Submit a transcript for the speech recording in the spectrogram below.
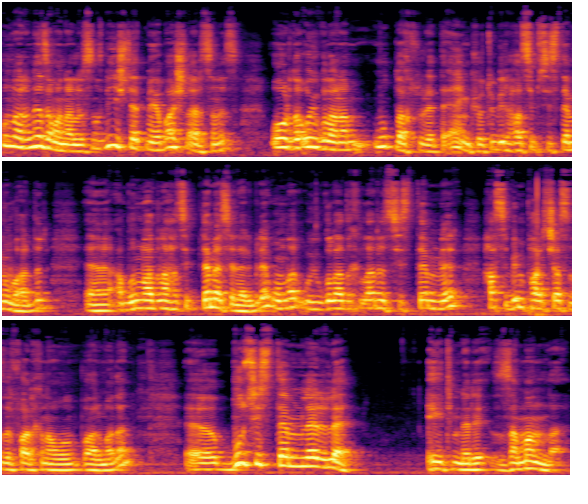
Bunları ne zaman alırsınız? Bir işletmeye başlarsınız. Orada uygulanan mutlak surette en kötü bir hasip sistemi vardır. Ee, bunun adına hasip demeseler bile onlar uyguladıkları sistemler hasibin parçasıdır farkına varmadan. Bu sistemlerle eğitimleri zamanla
